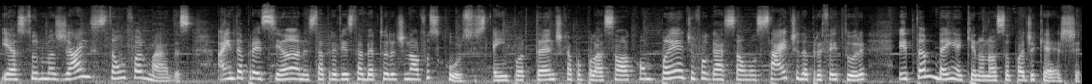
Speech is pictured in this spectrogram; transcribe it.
e as turmas já estão formadas. Ainda para esse ano está prevista a abertura de novos cursos. É importante que a população acompanhe a divulgação no site da Prefeitura e também aqui no nosso podcast.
